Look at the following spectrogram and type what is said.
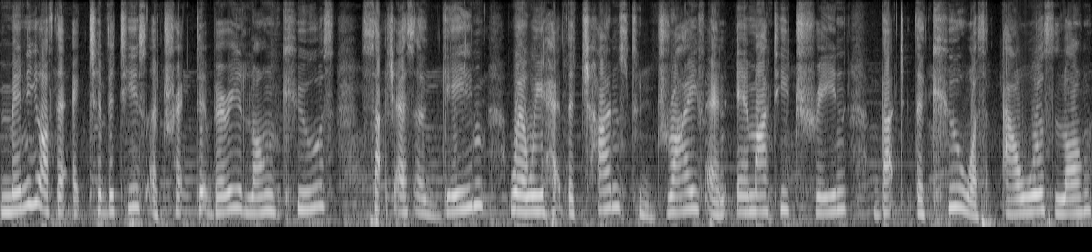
many of the activities attracted very long queues, such as a game where we had the chance to drive an MRT train, but the queue was hours long,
